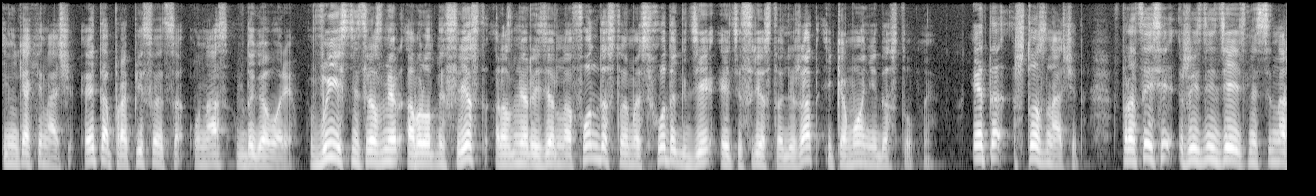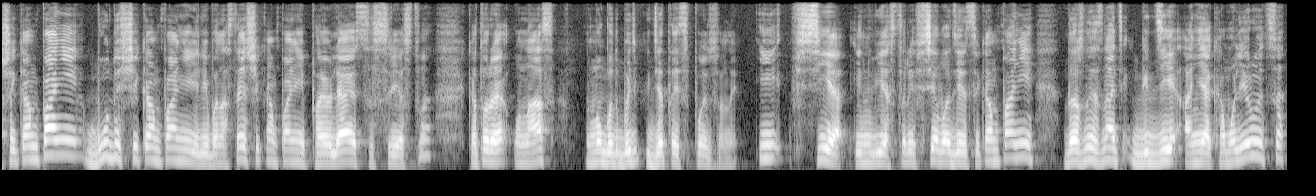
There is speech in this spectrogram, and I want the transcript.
и никак иначе. Это прописывается у нас в договоре. Выяснить размер оборотных средств, размер резервного фонда, стоимость входа, где эти средства лежат и кому они доступны. Это что значит? Процессе жизнедеятельности нашей компании, будущей компании, либо настоящей компании появляются средства, которые у нас могут быть где-то использованы. И все инвесторы, все владельцы компании должны знать, где они аккумулируются,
